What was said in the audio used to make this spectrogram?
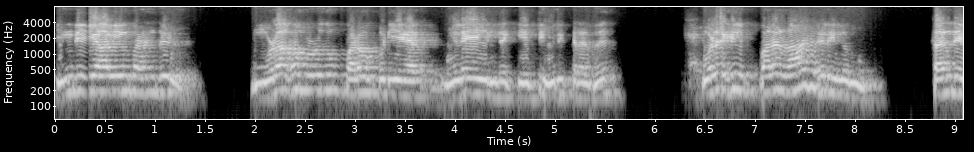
இந்தியாவையும் கடந்து உலகம் முழுதும் பரவக்கூடிய நிலையை இன்றைக்கு எட்டி இருக்கிறது. உலகில் பல நாடுகளிலும் தந்தை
